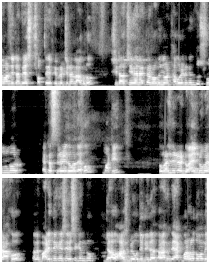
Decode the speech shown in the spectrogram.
আমার যেটা বেস্ট সব থেকে ফেভারিট যেটা লাগল, সেটা হচ্ছে এখানে একটা রবীন্দ্রনাথ ঠাকুরের কিন্তু সুন্দর একটা সিনারি তোমরা দেখো মাটির। তোমরা যদি এটা ড্রয়িং রুমে রাখো, তাহলে বাড়ি থেকে এসে এসে কিন্তু যারা আসবে অতিথিরা, তারা কিন্তু একবার হলো তোমাকে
